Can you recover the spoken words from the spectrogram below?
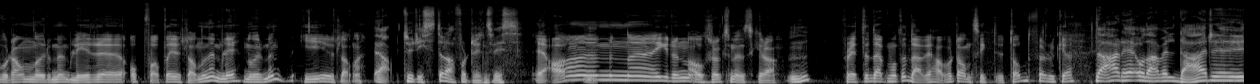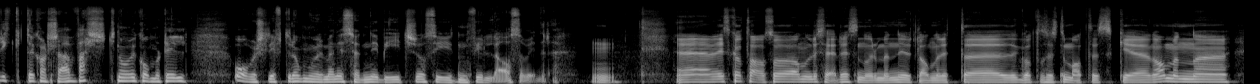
hvordan nordmenn blir oppfatta i utlandet, nemlig nordmenn i utlandet. Ja, turister da, fortrinnsvis. Ja, men i grunnen all slags mennesker, da. For det er på en måte der vi har vårt ansikt utad, føler du ikke det? Det er det, og det er vel der eh, ryktet kanskje er verst, når vi kommer til overskrifter om nordmenn i Sunny Beach og Sydenfylla osv. Mm. Eh, vi skal ta oss og analysere disse nordmennene i utlandet litt eh, godt og systematisk eh, nå, men eh,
